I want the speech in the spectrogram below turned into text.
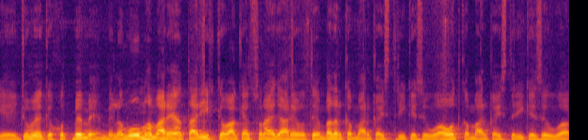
कि जुमे के खुतबे में बिलमूम हमारे यहाँ तारीख़ के वाक़ सुनाए जा रहे होते हैं। बदर का मार का इस तरीके से हुआ अहद का मार का इस तरीके से हुआ,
